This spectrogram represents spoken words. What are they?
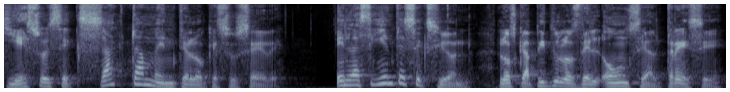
y eso es exactamente lo que sucede. En la siguiente sección, los capítulos del 11 al 13,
